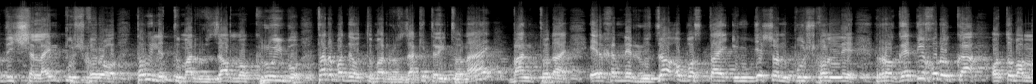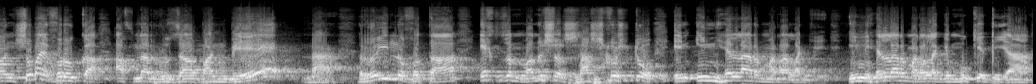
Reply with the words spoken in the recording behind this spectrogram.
যদি সেলাইন পুশ করো তাহলে তোমার রোজা মকরুইব। তার বাদেও তোমার রোজা কি তৈত নাই? ভাঙতো নাই। এখানে রোজা অবস্থায় ইঞ্জেকশন পুশ করলে রগেতি হরুকা অথবা মাংস বাই হরুকা আপনার রোজা ভাঙবে না। রইল কথা, একজন মানুষের শ্বাসকষ্ট ইনহেলার মারা লাগে। ইনহেলার মারা লাগে মুখে দিয়া।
